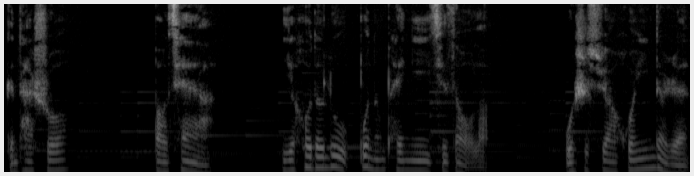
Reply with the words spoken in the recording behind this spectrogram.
跟他说：“抱歉啊，以后的路不能陪你一起走了。我是需要婚姻的人，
